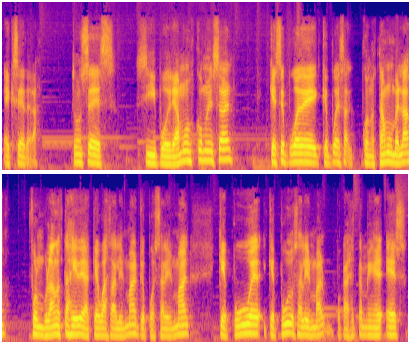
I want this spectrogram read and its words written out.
etcétera. Entonces, si podríamos comenzar, ¿qué se puede, qué puede, cuando estamos, ¿verdad? Formulando estas ideas, qué va a salir mal, qué puede salir mal, qué, puede, qué pudo salir mal, porque a veces también es,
